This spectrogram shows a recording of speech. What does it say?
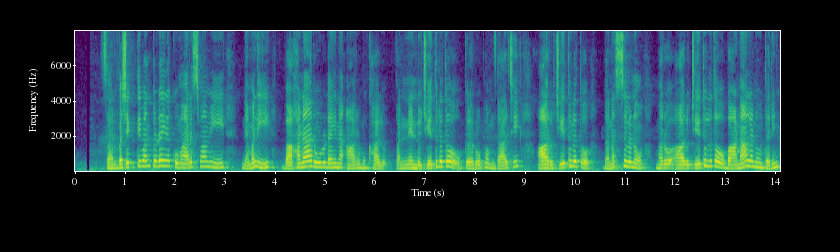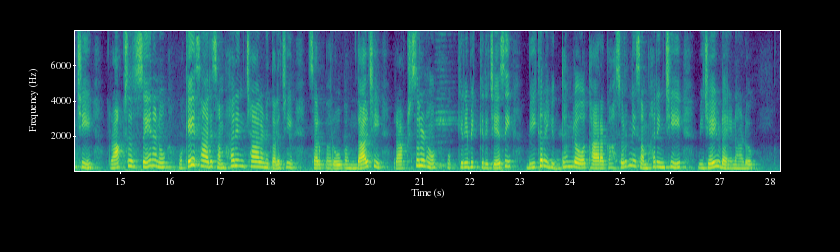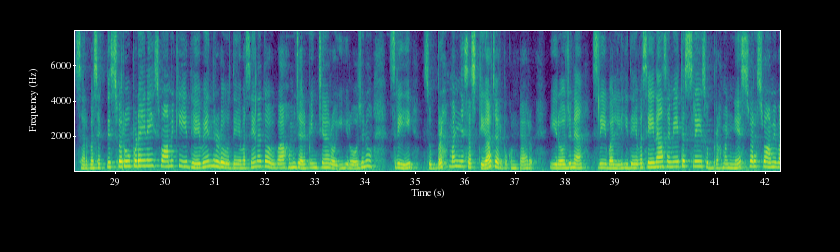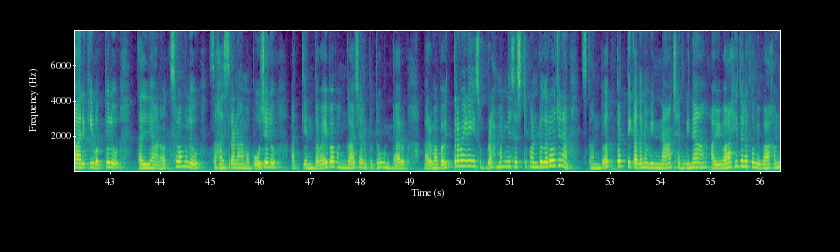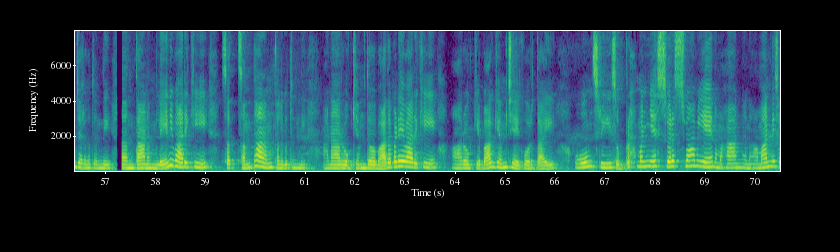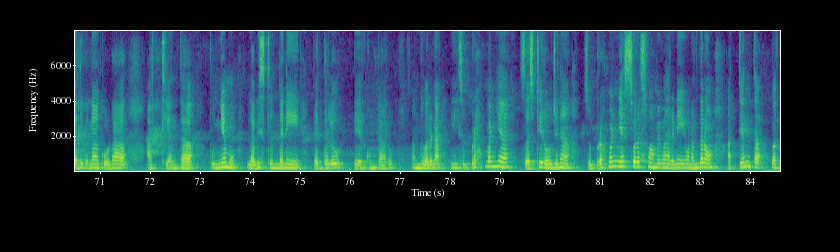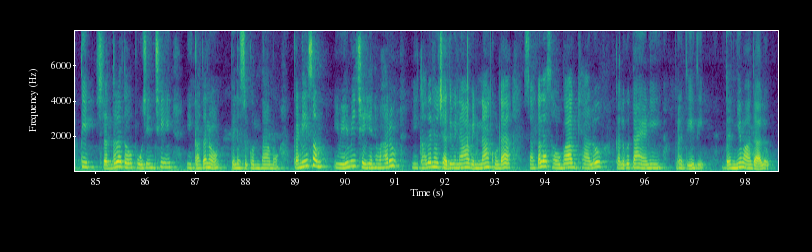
సర్వశక్తివంతుడైన కుమారస్వామి నెమలి వాహనారూఢుడైన ఆరు ముఖాలు పన్నెండు చేతులతో ఉగ్రరూపం దాల్చి ఆరు చేతులతో ధనస్సులను మరో ఆరు చేతులతో బాణాలను ధరించి రాక్షస సేనను ఒకేసారి సంహరించాలని తలచి సర్పరూపం దాల్చి రాక్షసులను ఉక్కిరిబిక్కిరి చేసి భీకర యుద్ధంలో తారకాసురుణ్ణి సంహరించి విజయుడైనాడు. సర్వశక్తి స్వరూపుడైన ఈ స్వామికి దేవేంద్రుడు దేవసేనతో వివాహము జరిపించిన రో ఈ రోజును శ్రీ సుబ్రహ్మణ్య షష్ఠిగా జరుపుకుంటారు. ఈ రోజున శ్రీ వల్లి దేవసేన సమేత శ్రీ సుబ్రహ్మణ్యేశ్వర స్వామి వారికి భక్తులు కళ్యాణోత్సవములు సహస్రనామ పూజలు అత్యంత వైభవంగా జరుపుతూ ఉంటారు. పరమ పవిత్రమైన ఈ సుబ్రహ్మణ్య షష్ఠి పండుగ రోజున స్కందోత్పత్తి కథను విన్నా చదివినా అవివాహితులకు వివాహం జరుగుతుంది. సంతానం లేని వారికి సత్సంతానం కలుగుతుంది. అనారోగ్యంతో బాధపడే వారికి ఆరోగ్య భాగ్యం చేకూరుతాయి. ఓం శ్రీ సుబ్రహ్మణ్యేశ్వర స్వామియే నమ అన్న నామాన్ని చదివినా కూడా అత్యంత పుణ్యము లభిస్తుందని పెద్దలు పేర్కొంటారు. అందువలన ఈ సుబ్రహ్మణ్య షష్ఠి రోజున సుబ్రహ్మణ్యేశ్వర స్వామి వారిని మనందరం అత్యంత భక్తి శ్రద్ధలతో పూజించి ఈ కథను తెలుసుకుందాము. కనీసం ఇవేమీ చేయని వారు ఈ కథను చదివినా విన్నా కూడా సకల సౌభాగ్యాలు కలుగుతాయని ప్రతీది. ధన్యవాదాలు.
